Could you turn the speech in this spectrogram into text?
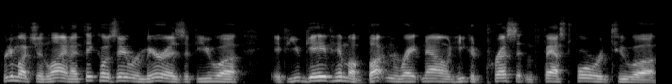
pretty much in line. I think Jose Ramirez, if you uh, if you gave him a button right now and he could press it and fast forward to uh,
